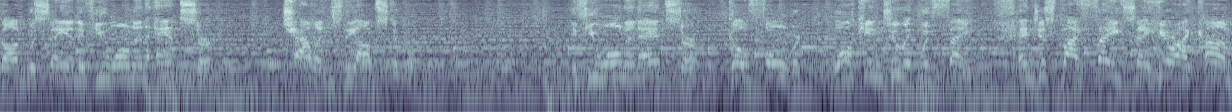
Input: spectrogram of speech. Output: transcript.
God was saying if you want an answer, challenge the obstacle. If you want an answer, go forward. Walk into it with faith. And just by faith say, Here I come.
